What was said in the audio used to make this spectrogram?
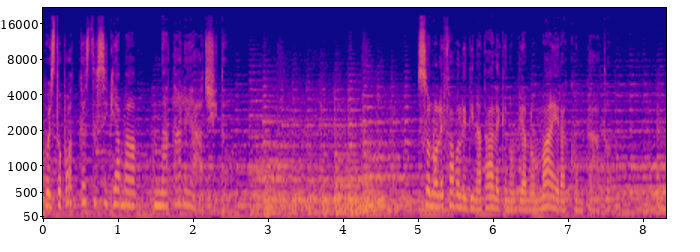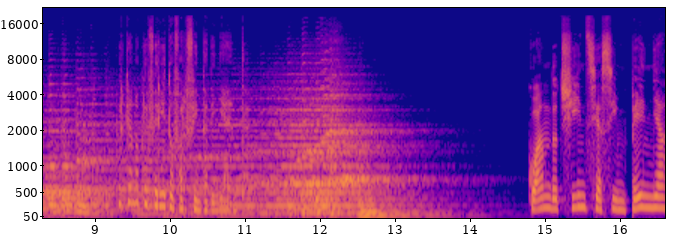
questo podcast si chiama Natale acido. Sono le favole di Natale che non vi hanno mai raccontato, perché hanno preferito far finta di niente. Quando Cinzia si impegna,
